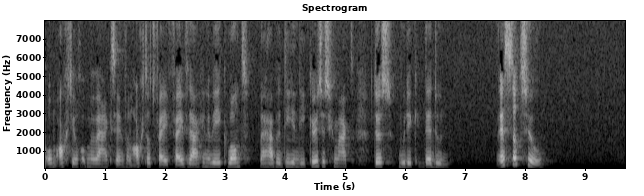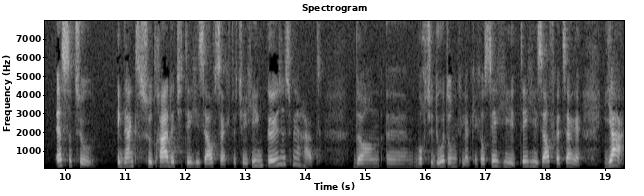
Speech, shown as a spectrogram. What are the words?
om acht uur op mijn werk zijn, van acht tot vijf, vijf dagen in de week, want we hebben die en die keuzes gemaakt, dus moet ik dit doen. Is dat zo? Is dat zo? Ik denk dat zodra dat je tegen jezelf zegt dat je geen keuzes meer hebt, dan uh, word je doodongelukkig. Als je, tegen jezelf gaat zeggen, ja,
